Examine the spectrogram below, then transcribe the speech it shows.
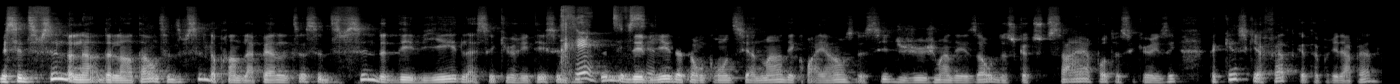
Mais c'est difficile de l'entendre, c'est difficile de prendre l'appel, c'est difficile de dévier de la sécurité, c'est difficile, de dévier de ton conditionnement, des croyances, de si, du jugement des autres, de ce que tu te sers pour te sécuriser. qu'est-ce qui a fait que tu as pris l'appel?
